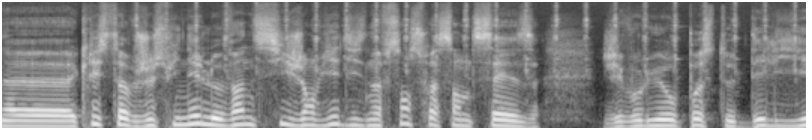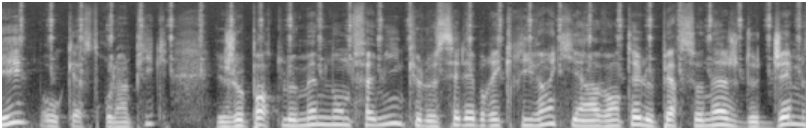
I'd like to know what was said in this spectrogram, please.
Euh, Christophe, je suis né le 26 janvier 1976. J'évoluais au poste d'ailier au Castre Olympique et je porte le même nom de famille que le célèbre écrivain qui a inventé le personnage de James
